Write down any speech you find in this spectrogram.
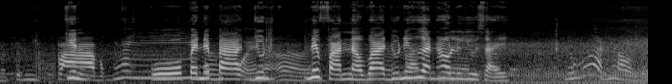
น่ะเป็นปลากิน บอกไงโอ้ไปในป่าอยู่ในฝันน่ะว่าอยู่ในเฮือนเฮาหรืออยู่ไสอยู่เฮือนเฮานี่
